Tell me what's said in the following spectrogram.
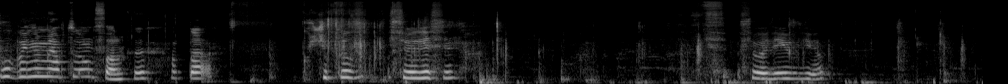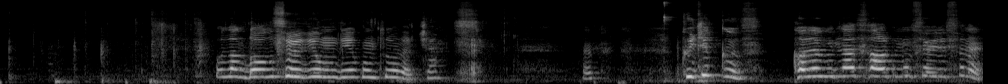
Bu benim yaptığım şarkı. Hatta küçük kız söylesin. Söyleyebiliyor. O zaman doğru söylüyor mu diye kontrol edeceğim. Küçük kız. Karagüller şarkımı söylesene.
